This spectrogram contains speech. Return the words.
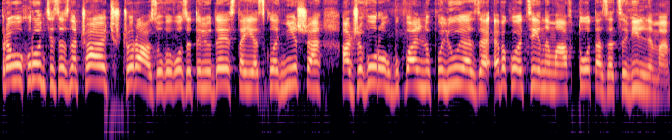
Правоохоронці зазначають, щоразу вивозити людей стає складніше, адже ворог буквально полює за евакуаційними авто та за цивільними.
